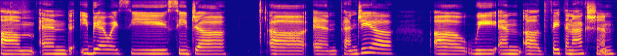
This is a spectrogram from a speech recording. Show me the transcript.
Um, and EBIYC, CJA, uh, and Pangea, uh, we and uh, the Faith in Action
